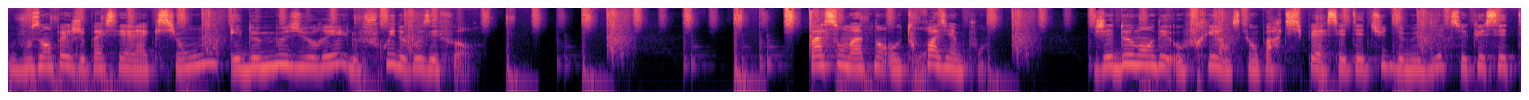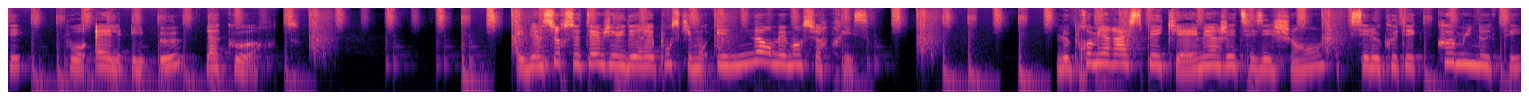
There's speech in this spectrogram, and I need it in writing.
vous empêche de passer à l'action et de mesurer le fruit de vos efforts. Passons maintenant au troisième point. J'ai demandé aux freelances qui ont participé à cette étude de me dire ce que c'était, pour elles et eux, la cohorte. Et bien sûr, ce thème, j'ai eu des réponses qui m'ont énormément surprise. Le premier aspect qui a émergé de ces échanges, c'est le côté communauté,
